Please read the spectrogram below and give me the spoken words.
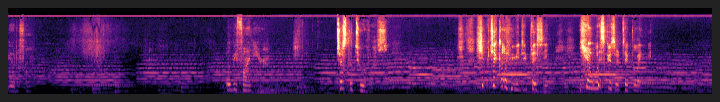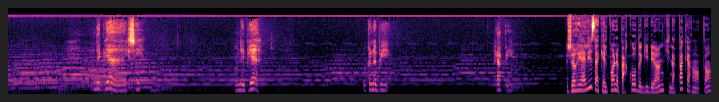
beautiful. We'll be fine here. Just the two of us. You're tickling me, Duplessis. Your whiskers are tickling me. On est bien, hein, ici. On est bien. We're gonna be happy. Je réalise à quel point le parcours de Gideon, qui n'a pas 40 ans,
